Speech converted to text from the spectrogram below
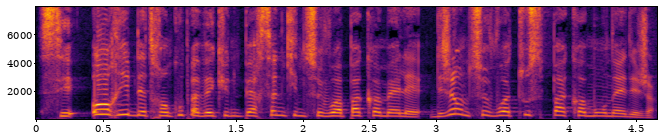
C'est horrible d'être en couple avec une personne qui ne se voit pas comme elle est. Déjà, on ne se voit tous pas comme on est déjà.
